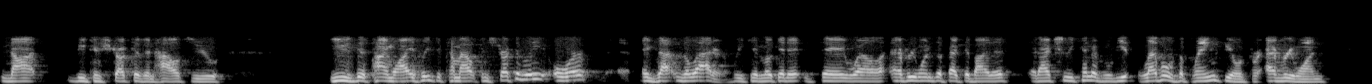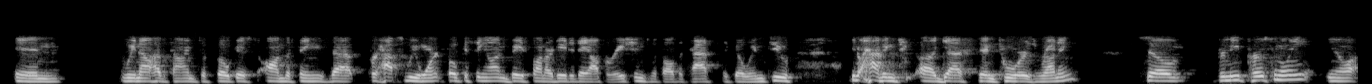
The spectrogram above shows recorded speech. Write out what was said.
not be constructive in how to use this time wisely to come out constructively, or exactly the latter. We can look at it and say, well, everyone's affected by this. It actually kind of levels the playing field for everyone in we now have time to focus on the things that perhaps we weren't focusing on based on our day-to-day operations with all the tasks that go into you know having uh, guests and tours running so for me personally you know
